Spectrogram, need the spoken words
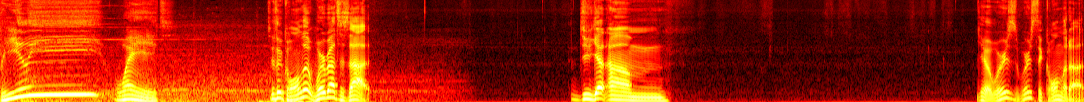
Really? Wait. Do the gauntlet? Whereabouts is that? Do you get, um... Yo, where's, where's the gauntlet at?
